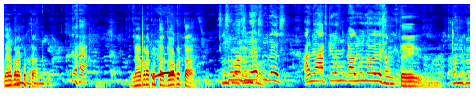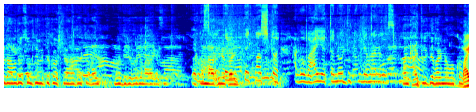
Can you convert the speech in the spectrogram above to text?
লেখাপড়া করতা? লেখাপড়া করতা? দোয়া করতা? আমি আজকে কালকেও যাওয়া যেতাম তাই আমি কাজ আমাদের চলতে ফিরতে কষ্ট আমাদের একটা ভাই নদীতে পড়ে মারা গেছে। এখন না দিয়ে খাই কষ্ট আমার ভাই এত নদী খুঁজে মারা গেছে। কারণ খাইতে দিতে পারি না আমার ভাই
